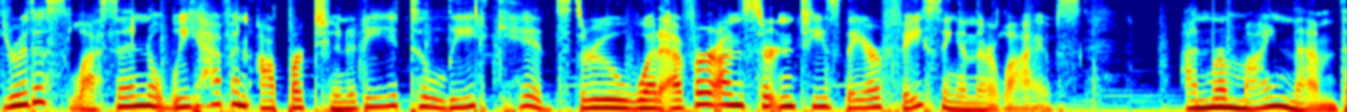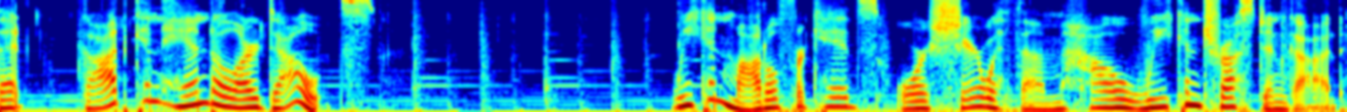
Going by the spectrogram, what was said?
Through this lesson, we have an opportunity to lead kids through whatever uncertainties they are facing in their lives and remind them that God can handle our doubts we can model for kids or share with them how we can trust in God,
